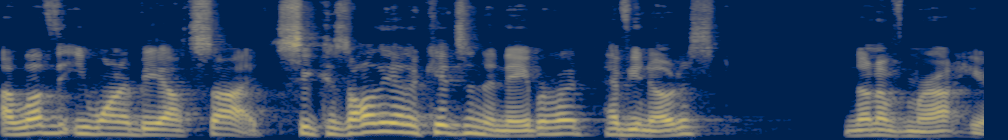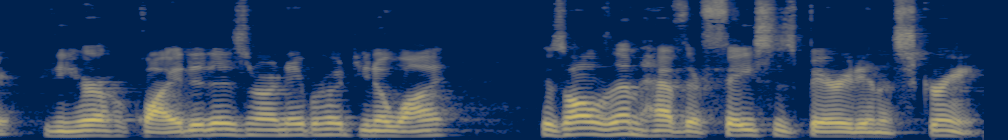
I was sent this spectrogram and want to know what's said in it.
I love that you want to be outside. See, because all the other kids in the neighborhood, have you noticed? None of them are out here. Can you hear how quiet it is in our neighborhood? You know why? Because all of them have their faces buried in a screen.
